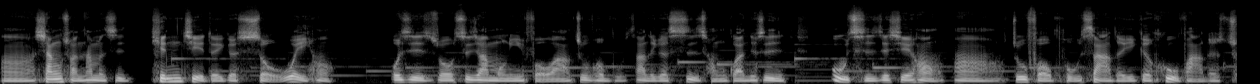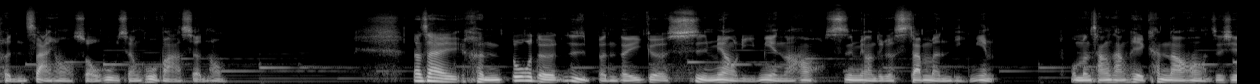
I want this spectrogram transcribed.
嗯，相传他们是天界的一个守卫哈，或是说释迦牟尼佛啊、诸佛菩萨的一个侍从官，就是护持这些哈啊诸佛菩萨的一个护法的存在哈，守护神、护法神哈。那在很多的日本的一个寺庙里面，然后寺庙这个山门里面。我们常常可以看到哈，这些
